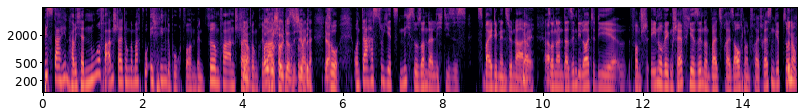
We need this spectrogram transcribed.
bis dahin habe ich ja nur Veranstaltungen gemacht, wo ich hingebucht worden bin. Firmenveranstaltungen, Genau. Eure Schuld, dass und ich so hier bin. Ja. So, und da hast du jetzt nicht so sonderlich dieses zweidimensionale, Ja, ja. sondern da sind die Leute, die vom eh nur wegen Chef hier sind und weil es frei saufen und frei fressen gibt. So. Genau.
